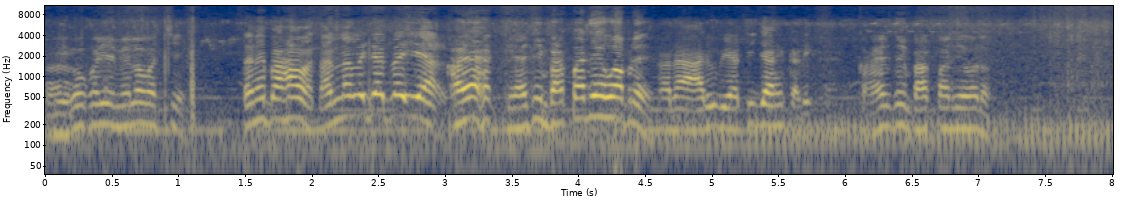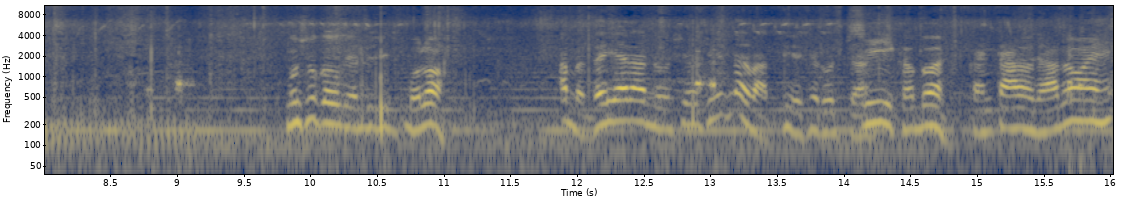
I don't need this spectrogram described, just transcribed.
ભેગો કરીએ મેલો વચ્ચે. તને પાહા વધારે ના લઈ જતા યાર. ખાયા ઘેર જઈને ભાગ પાડી દેવું આપણે. અરે વ્યાટી જાય ઘેર જઈને ભાગ પાડી દેવાનો. હું શું કહું કે બોલો. આ બધા યાર આ ડોશીઓ છે ને વાતથી હશે રોજ સી ખબર? કંટાળો જાદો આય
